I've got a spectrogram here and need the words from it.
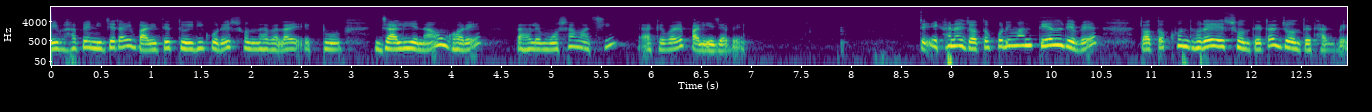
এইভাবে নিজেরাই বাড়িতে তৈরি করে সন্ধ্যাবেলায় একটু জ্বালিয়ে নাও ঘরে, তাহলে মশা মাছি একেবারে পালিয়ে যাবে। তো এখানে যত পরিমাণ তেল দেবে, ততক্ষণ ধরে এর সলতেটা জ্বলতে থাকবে।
